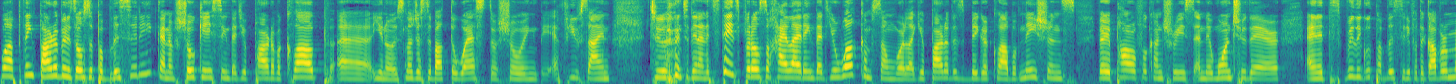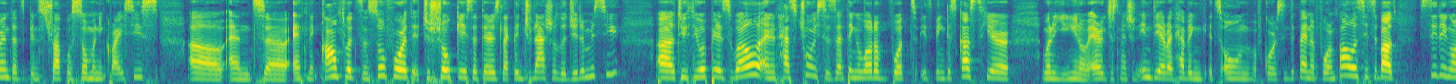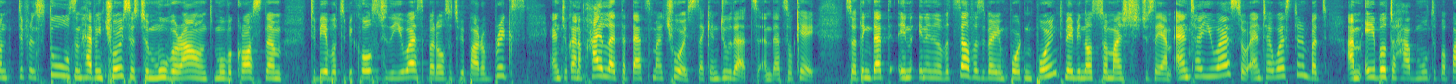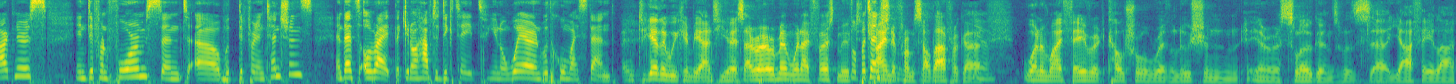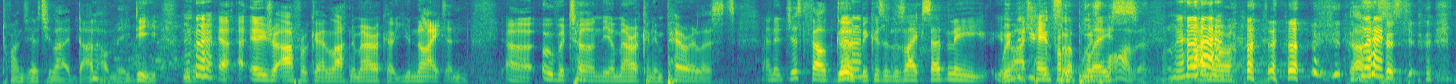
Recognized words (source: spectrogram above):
Well, I think part of it is also publicity, kind of showcasing that you're part of a club. Uh, you know, it's not just about the West or showing the FU sign to, to the United States, but also highlighting that you're welcome somewhere. Like you're part of this bigger club of nations, very powerful countries, and they want you there. And it's really good publicity for the government that's been struck with so many crises uh, and uh, ethnic conflicts and so forth to showcase that there's like international legitimacy uh, to Ethiopia as well, and it has choices. I think a lot of what is being discussed here, when you, you know Eric just mentioned India, right, having its own, of course, independent foreign policy, it's about sitting on different stools having choices to move around, move across them, to be able to be closer to the U.S., but also to be part of BRICS, and to kind of highlight that that's my choice. I can do that, and that's okay. So I think that in, in and of itself is a very important point. Maybe not so much to say I'm anti-U.S. or anti-Western, but I'm able to have multiple partners in different forms and uh, with different intentions, and that's all right. Like you don't have to dictate, you know, where and with whom I stand. And together we can be anti-US. I re- remember when I first moved Well, to China from South Africa, Yeah. one of my favorite cultural revolution era slogans was uh, "Ya fei la tuan jie qi lai da dao mei di." You know, A- A- Asia, Africa, and Latin America unite and uh, overturn the American imperialists. And it just felt good because it was like suddenly, you when know, I you came from so a place. bourgeois then? I mean, I know.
